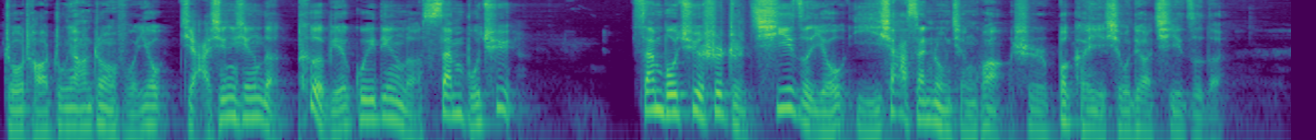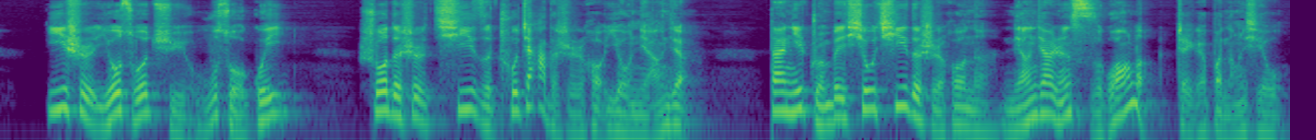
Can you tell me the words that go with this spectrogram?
周朝中央政府又假惺惺的特别规定了三不去。三不去是指妻子有以下三种情况是不可以休掉妻子的：一是有所娶无所归。说的是妻子出嫁的时候有娘家，但你准备休妻的时候呢，娘家人死光了，这个不能休，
